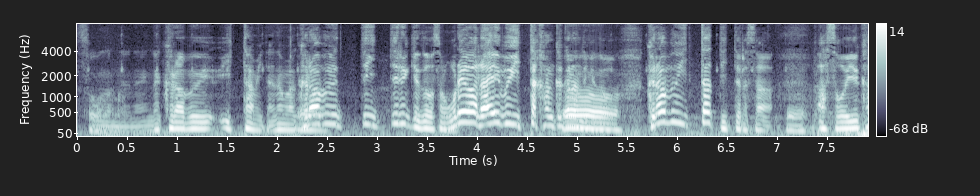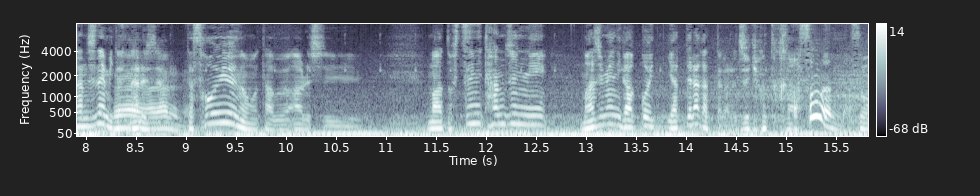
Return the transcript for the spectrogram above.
そうなんだよね。でクラブ行ったみたいな、まあ、クラブって言ってるけどその俺はライブ行った感覚なんだけうん。どクラブ行ったって言ったらさうん。あそういう感じねみたいになるじゃん、ねなるね。だからそういうのも多分あるし。まああと普通に単純に真面目に学校やってなかったから授業とか。あそうなんだ。そう。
